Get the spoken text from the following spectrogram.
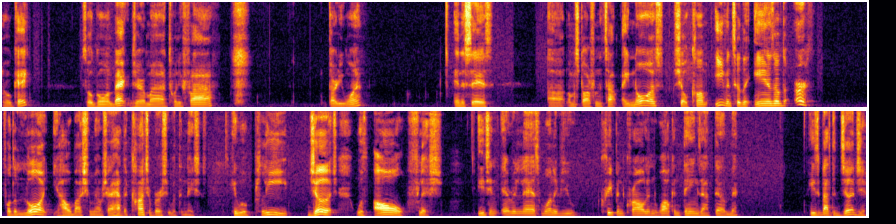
Okay? So going back, Jeremiah 25, 31. And it says, uh, I'm going to start from the top. A noise shall come even to the ends of the earth. For the Lord, Yahweh Shem shall have the controversy with the nations. He will plead, judge with all flesh. Each and every last one of you creeping, crawling, walking things out there, man. He's about to judge you.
